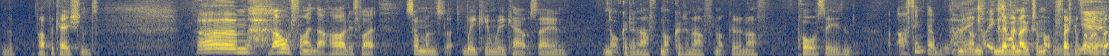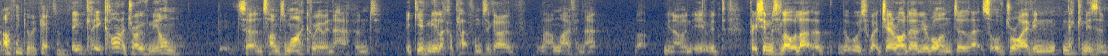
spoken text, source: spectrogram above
and the publications? Um, I would find that hard if like someone's like, week in week out saying not good enough, not good enough, not good enough, poor season. I think that would. I mean, I never know because I'm not a professional footballer, but I think it would get to me. it, it kind of drove me on certain times in my career when that happened. It gave me like a platform to go, no, I'm not having that. Like, you know, and it would pretty similar to like, like we talked about Gerard earlier on, do that sort of driving mechanism.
